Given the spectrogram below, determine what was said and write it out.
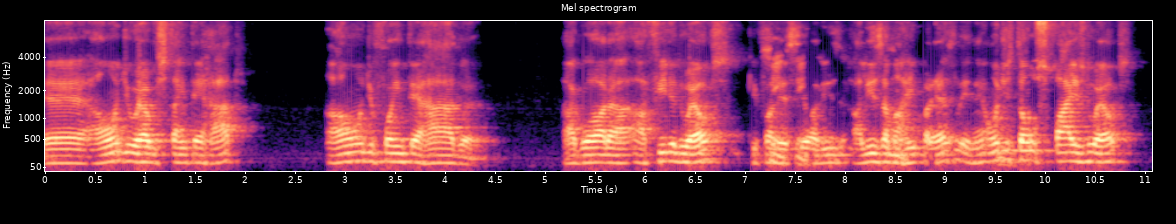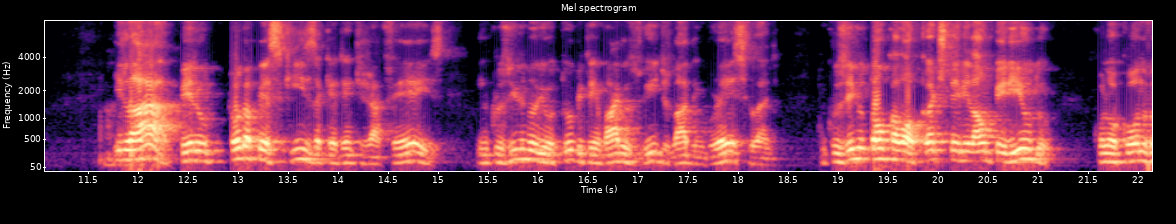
é, onde o Elvis está enterrado aonde foi enterrada agora a filha do Elvis, que faleceu, sim, sim. A, Lisa, a Marie Presley, né? onde estão os pais do Elvis. E lá, pelo toda a pesquisa que a gente já fez, inclusive no YouTube tem vários vídeos lá em Graceland, inclusive o Tom Cavalcante teve lá um período, colocou no,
